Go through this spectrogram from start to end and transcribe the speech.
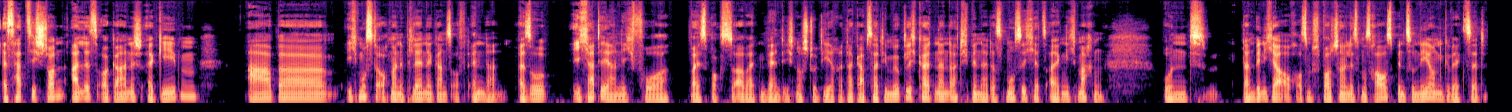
Es hat sich schon alles organisch ergeben, aber ich musste auch meine Pläne ganz oft ändern. Also ich hatte ja nicht vor, bei Spox zu arbeiten, während ich noch studiere. Da gab es halt die Möglichkeiten, dann dachte ich mir, na, das muss ich jetzt eigentlich machen. Und dann bin ich ja auch aus dem Sportjournalismus raus, bin zu Neon gewechselt,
